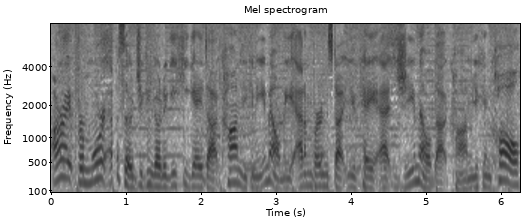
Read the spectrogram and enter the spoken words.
All right, for more episodes, you can go to geekygay.com. You can email me, adamburns.uk at gmail.com. You can call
